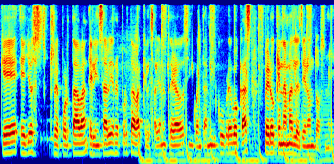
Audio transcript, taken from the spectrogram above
que ellos reportaban, el INSABI reportaba que les habían entregado 50 mil cubrebocas, pero que nada más les dieron 2 mil.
